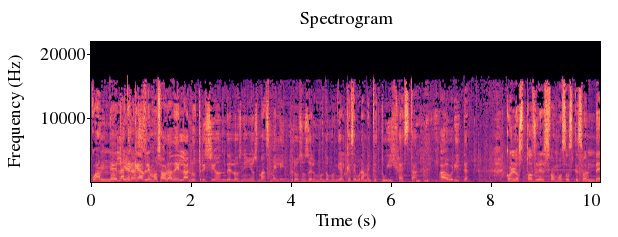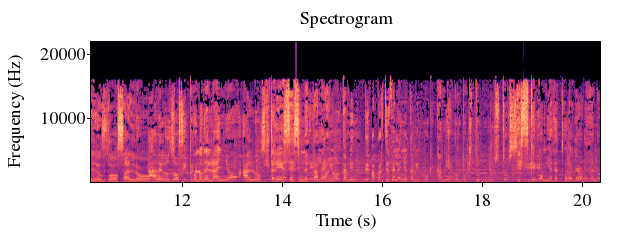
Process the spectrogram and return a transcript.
Cuando Te late quieras. que hablemos ahora de la nutrición de los niños más melindrosos del mundo mundial, que seguramente tu hija está ahorita. Con los toddlers famosos que son de los dos a los... Ah, de los dos, sí. Bueno, del año a los tres es una etapa. El año también, a partir del año también como que cambian, ¿no? Un poquito gustos. Es que comía de todo y ahora ya no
